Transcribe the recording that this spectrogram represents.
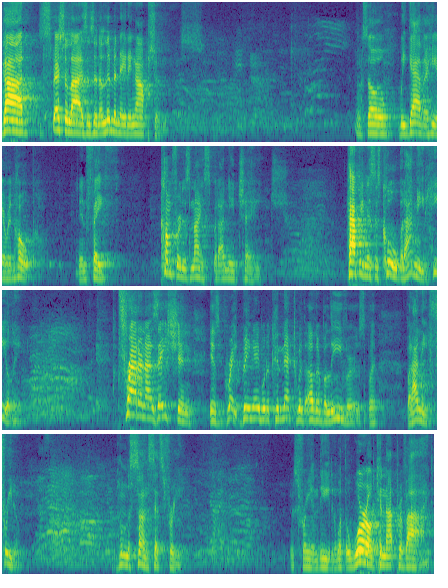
God specializes in eliminating options. And so we gather here in hope and in faith Comfort is nice, but I need change. Happiness is cool, but I need healing. Fraternization is great, being able to connect with other believers, but, but I need freedom. Whom the Son sets free is free indeed. And what the world cannot provide,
